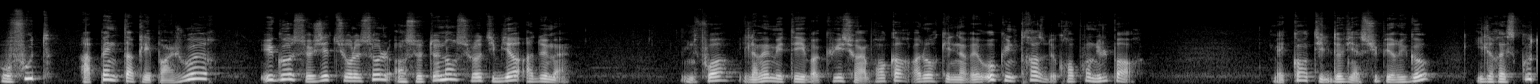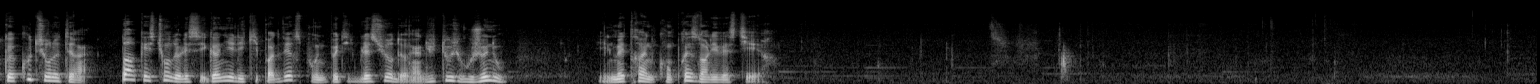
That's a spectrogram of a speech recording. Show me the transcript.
Au foot, à peine taclé par un joueur, Hugo se jette sur le sol en se tenant sur le tibia à deux mains. Une fois, il a même été évacué sur un brancard alors qu'il n'avait aucune trace de crampon nulle part. Mais quand il devient Super Hugo, il reste coûte que coûte sur le terrain. Pas question de laisser gagner l'équipe adverse pour une petite blessure de rien du tout au genou. Il mettra une compresse dans les vestiaires.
